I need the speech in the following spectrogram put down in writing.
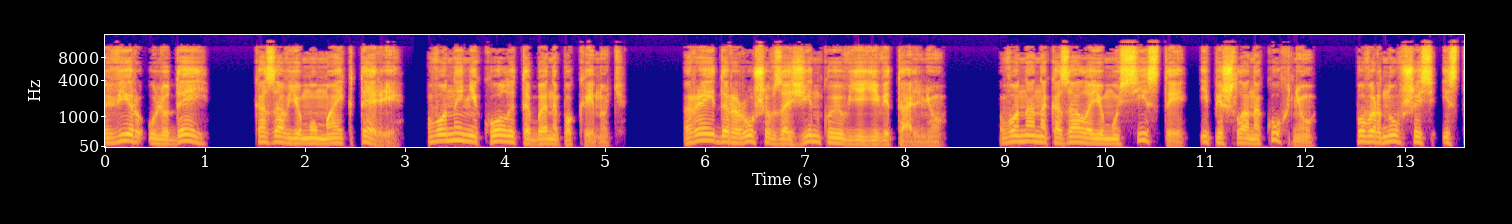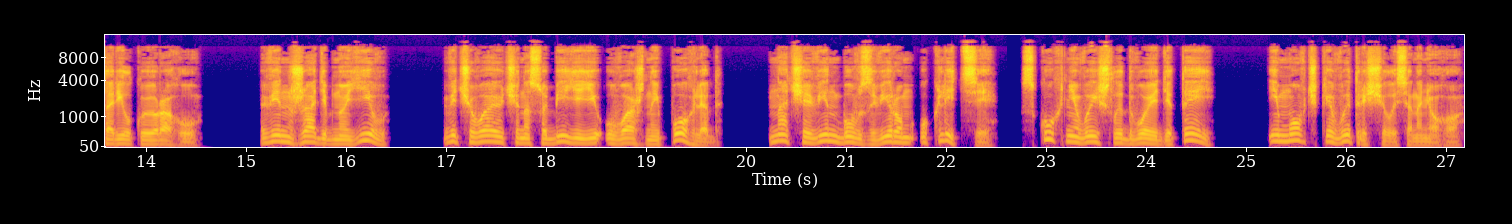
Вір у людей, казав йому Майк Террі, вони ніколи тебе не покинуть. Рейдер рушив за жінкою в її вітальню. Вона наказала йому сісти і пішла на кухню, повернувшись із тарілкою рагу. Він жадібно їв, відчуваючи на собі її уважний погляд, наче він був звіром у клітці. З кухні вийшли двоє дітей і мовчки витріщилися на нього.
